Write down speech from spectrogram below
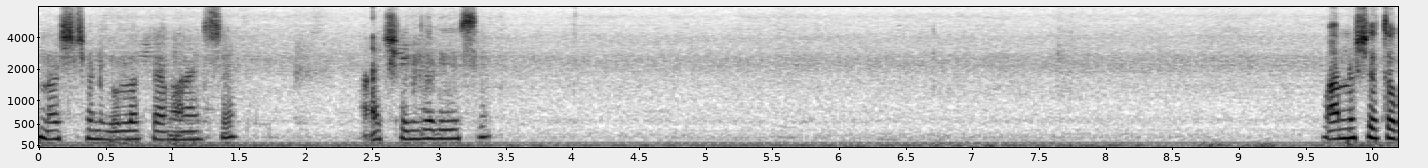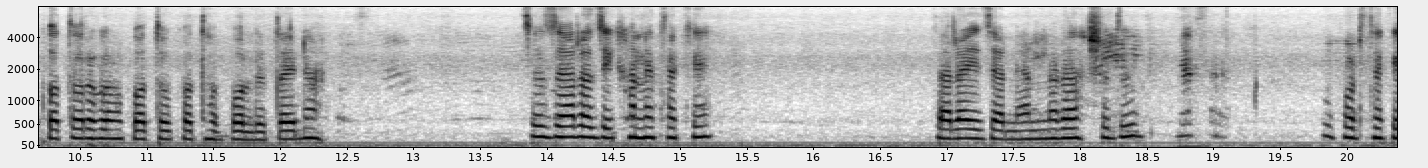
অনুষ্ঠানগুলো কেমন আছে অনেক সুন্দর হয়েছে। মানুষে তো কত রকম কত কথা বলে, তাই না? তো যারা যেখানে থাকে তারাই জানে। আপনারা শুধু উপর থেকে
